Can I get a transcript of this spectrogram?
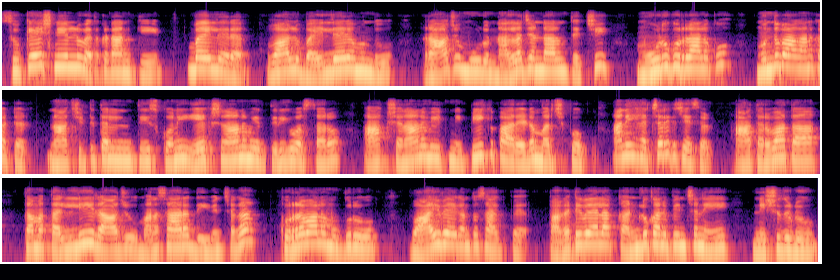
సుకేష్నీలను వెతకడానికి బయలుదేరారు. వాళ్ళు బయలుదేరే ముందు రాజు మూడు నల్ల జెండాలను తెచ్చి మూడు గుర్రాలకు ముందు భాగాన కట్టాడు. నా చిట్టి తల్లిని తీసుకొని ఏ క్షణాన మీరు తిరిగి వస్తారో ఆ క్షణాన వీటిని పీకి పారేయడం మర్చిపోకు అని హెచ్చరిక చేశాడు. ఆ తర్వాత తమ తల్లి రాజు మనసారా దీవించగా కుర్రవాళ్ళ ముగ్గురు వాయువేగంతో సాగిపోయారు. పగటివేళ కండ్లు కనిపించని నిషుధుడు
